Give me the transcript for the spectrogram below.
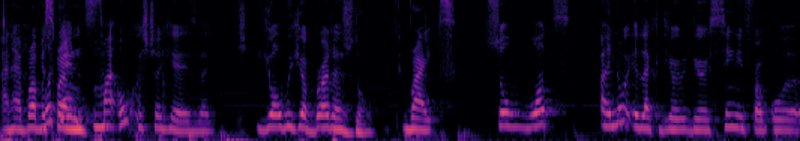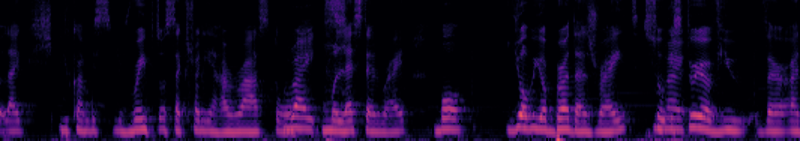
and her brothers' But friends. my own question here is like, you're with your brothers though. right. So what? I know it like they're they're seeing it from or like you can be raped or sexually harassed or Right. molested, right? But you're with your brothers, right? So it's three of you there are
